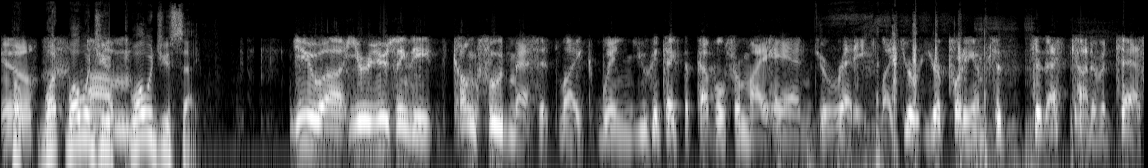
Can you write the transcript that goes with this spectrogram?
Yeah. but what what would you Um, what would you say You uh, you're using the kung fu method, like when you can take the pebble from my hand, you're ready. Like you're you're putting them to, to that kind of a test.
